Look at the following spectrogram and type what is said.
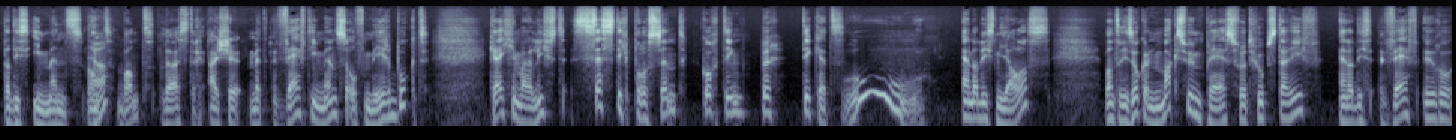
dat is immens. Want, Ja? want luister, als je met 15 mensen of meer boekt, krijg je maar liefst 60% korting per ticket. Oeh. En dat is niet alles, want er is ook een maximumprijs voor het groepstarief en dat is 5,30 euro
